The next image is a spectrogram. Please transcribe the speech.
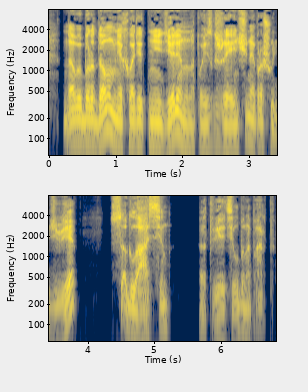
— на выбор дома мне хватит недели, но на поиск женщины я прошу две. — Согласен, — ответил Бонапарт.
